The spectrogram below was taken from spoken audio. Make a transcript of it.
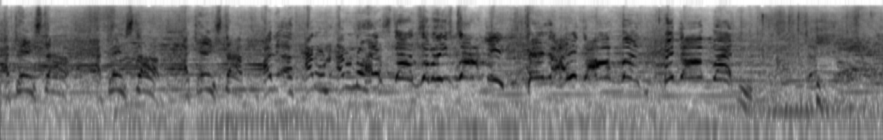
I can't stop. I can't stop. I can't stop. I, don't I don't know how to stop. Somebody stop me. Can't I hit the off button. Hit the off button.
